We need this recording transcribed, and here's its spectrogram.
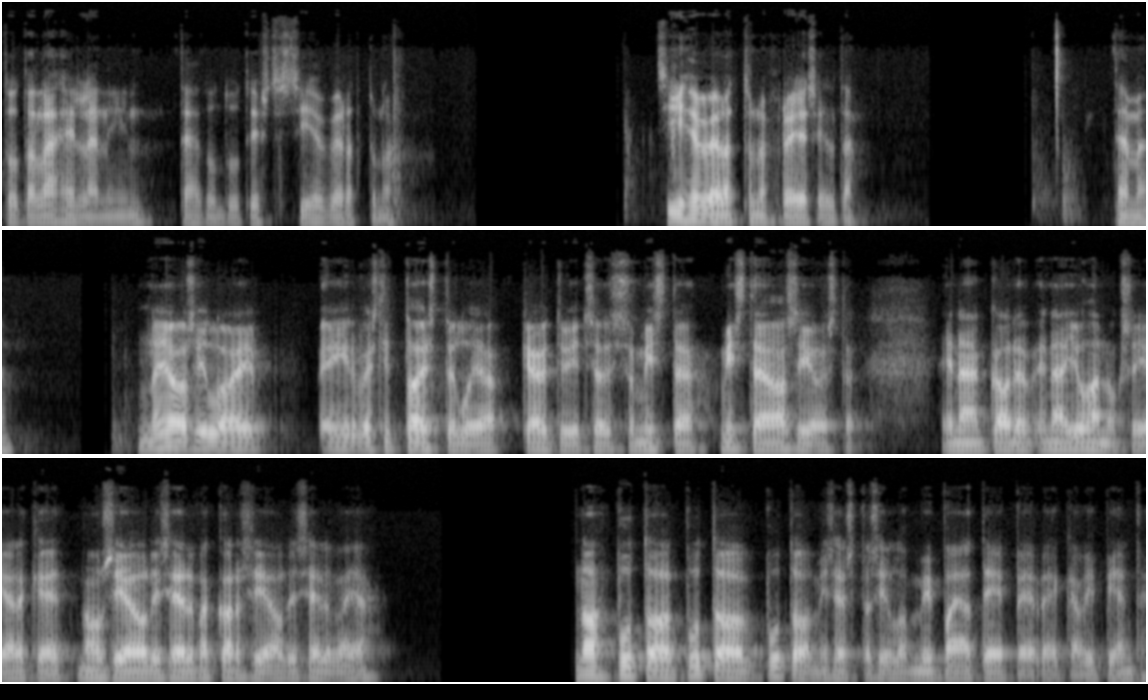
tota lähellä, niin tämä tuntuu tietysti siihen verrattuna, siihen verrattuna Freesiltä tämä. No joo, silloin ei, ei hirveästi taisteluja käyty itse asiassa mistään, mistään asioista enää, kauden, enää juhannuksen jälkeen. Et nousia oli selvä, karsia oli selvä ja No puto, puto, putoamisesta silloin Mypa ja TPV kävi pientä,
